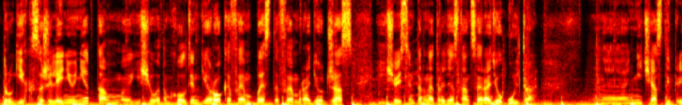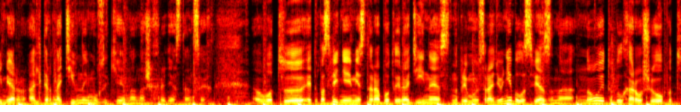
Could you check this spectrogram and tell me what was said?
Других, к сожалению, нет. Там еще в этом холдинге Rock FM, Best FM, Радио Джаз и еще есть интернет-радиостанция Радио Ультра э, нечастый пример альтернативной музыки на наших радиостанциях. Вот. Э, это последнее место работы радийное напрямую с радио не было связано, но это был хороший опыт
